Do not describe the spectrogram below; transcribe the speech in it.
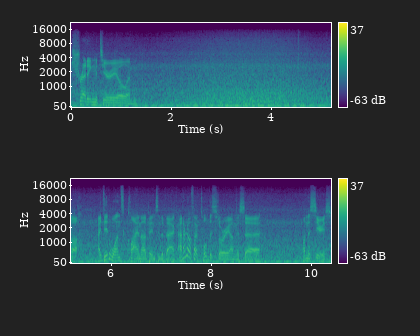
shredding material and. Oh, I did once climb up into the back. I don't know if I've told this story on this uh, on this series.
